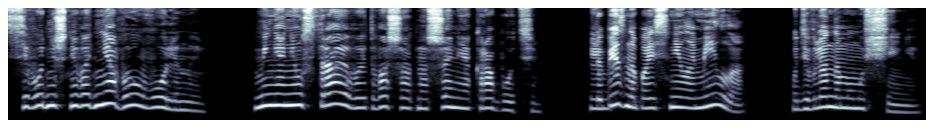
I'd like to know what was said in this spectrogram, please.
«С сегодняшнего дня вы уволены. Меня не устраивает ваше отношение к работе», – любезно пояснила Мила удивленному мужчине.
